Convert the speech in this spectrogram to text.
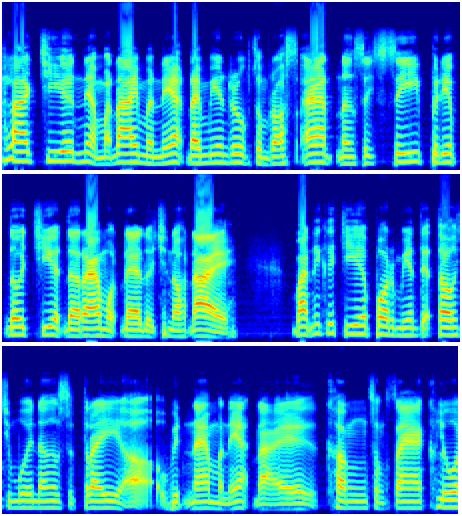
ខ្លាចជាអ្នកម្ដាយម្នាក់ដែលមានរូបសម្រស់ស្អាតនិងសិចស៊ីប្រៀបដូចជាតារាម៉ូដែលដូច្នោះដែរ បាទនេះគឺជាព័ត៌មានតកតងជាមួយនឹងស្ត្រីវៀតណាមម្នាក់ដែលខឹងសង្សារខ្លួន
